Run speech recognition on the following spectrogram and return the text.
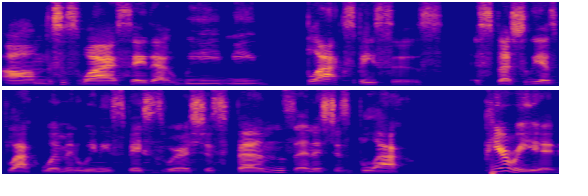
um, this is why I say that we need black spaces, especially as black women. We need spaces where it's just femmes and it's just black period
